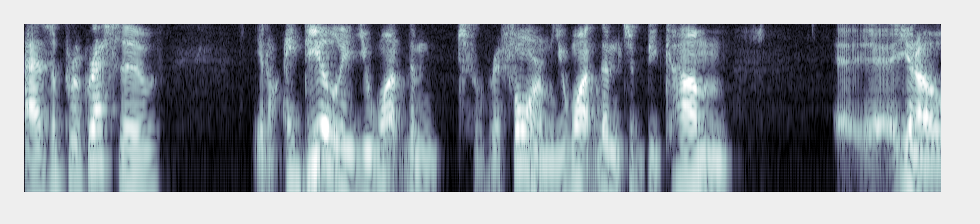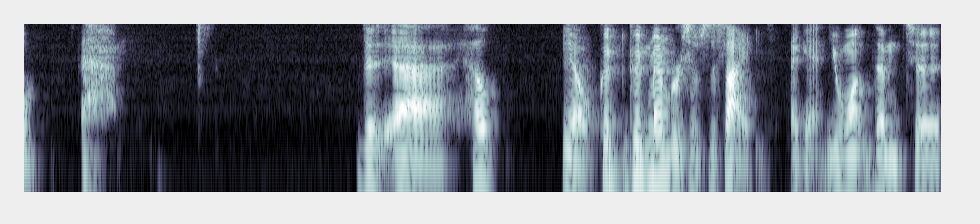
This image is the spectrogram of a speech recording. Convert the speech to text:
as a progressive you know ideally you want them to reform. You want them to become uh, you know the uh help you know good good members of society again. You want them to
